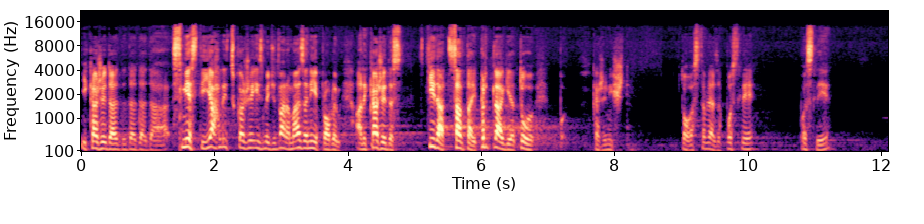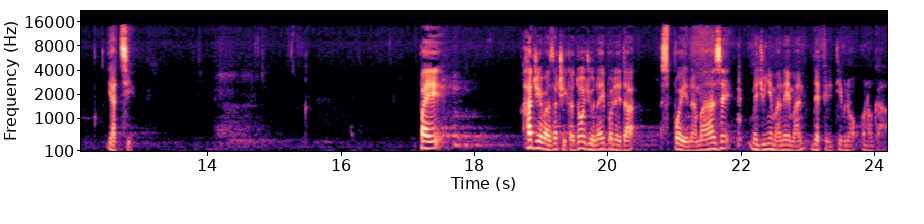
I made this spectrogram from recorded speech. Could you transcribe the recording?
i kaže da, da, da, da smjesti jahlicu, kaže između dva namaza nije problem. Ali kaže da skida sav taj prtljag, da to, kaže ništa. To ostavlja za poslije, poslije jacije. Pa je hađijeva, znači kad dođu najbolje da spoje namaze, među njima nema definitivno onoga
